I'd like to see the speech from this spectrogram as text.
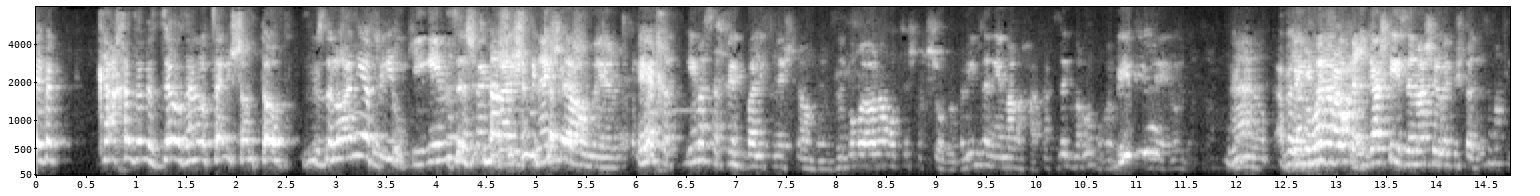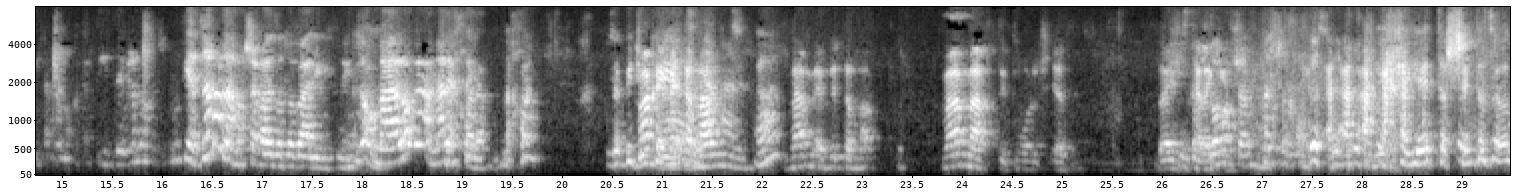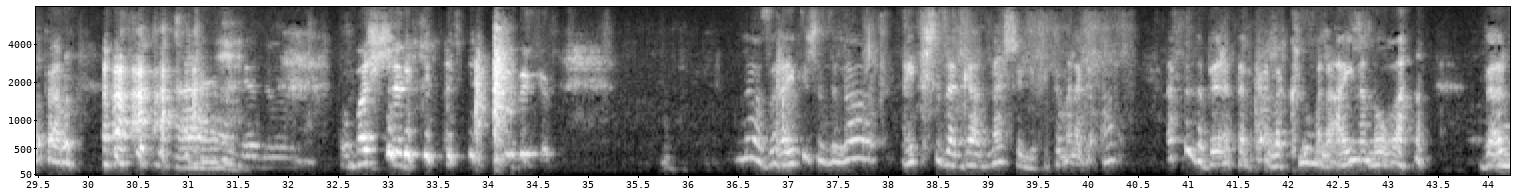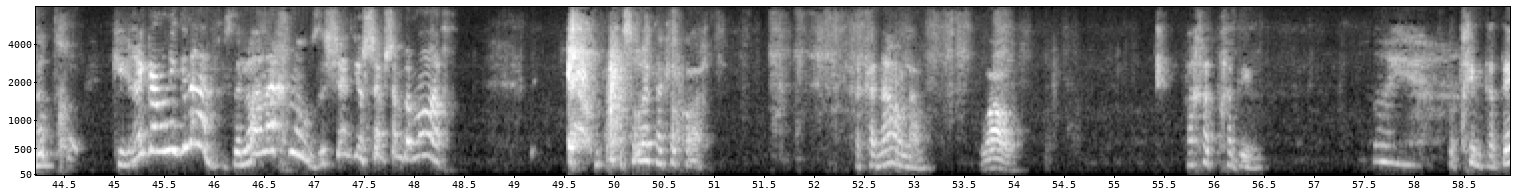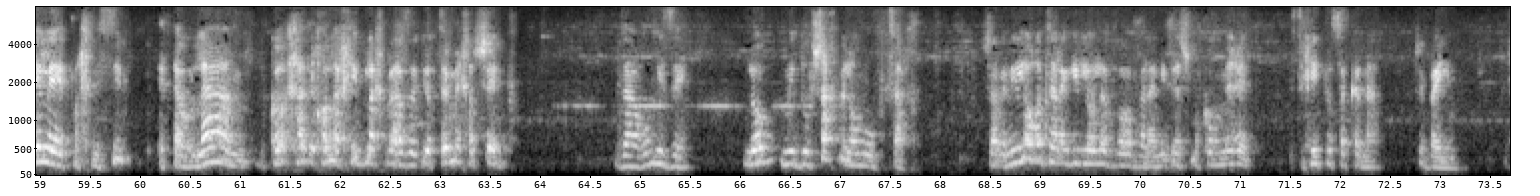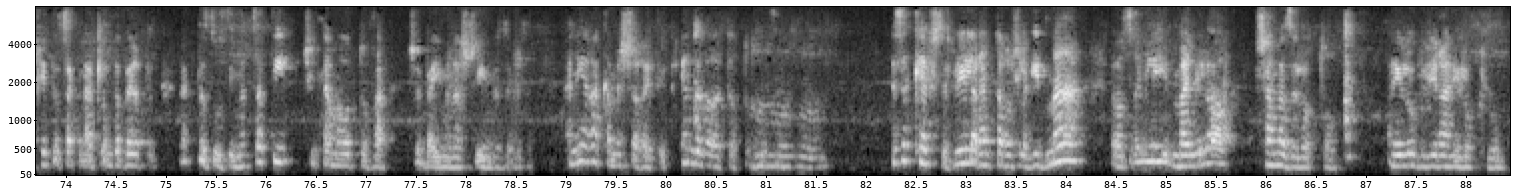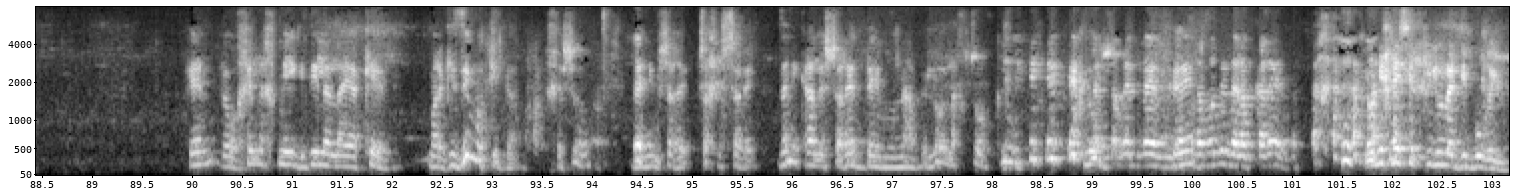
וככה זה, וזהו, זה אני רוצה לישון טוב, וזה לא אני אפילו. כי אם הספק בא לפני שאתה אומר, איך? אם הספק בא לפני שאתה אומר, זה בורא עולם רוצה שתחשוב, אבל אם זה נאמר אחר כך, זה כבר לא בורא. בדיוק. לא אה, אבל אני אומרת, הרגשתי איזה משהו לבית משפט, אז אמרתי, למה לא כתבתי את זה, לא אז למה המחשבה הזאת לא באה לי לפני? לא, נכון. באה לא באה, מה לאכול? נכון. זה בדיוק מה באמת אמרת? אה? מה באמת אמרת? מה אמרת אתמול שזה? לא הייתי צריכה להגיד. אני חיה את השד הזה עוד פעם. ממש שד. לא, אז ראיתי שזה לא, ראיתי שזה הגאווה שלי, פתאום על הגאווה. את מדברת על, על הכלום, על העין הנורא, ואת עוד... כי רגע הוא נגנב, זה לא אנחנו, זה שד יושב שם במוח. אסור לתת לו כוח. סכנה עולם. וואו. פחד פחדים. פותחים את הדלת, מכניסים את העולם, וכל אחד יכול להכאיב לך, ואז זה יוצא מחשב. זהרו מזה. לא מדושך ולא מהוקצח. עכשיו, אני לא רוצה להגיד לא לבוא, אבל אני באיזשהו מקום אומרת, תחי את הסכנה שבאים. תחי את הסכנה, את לא מדברת, רק תזוזי. מצאתי שיטה מאוד טובה שבאים אנשים וזה וזה. אני רק המשרתת, אין דבר יותר טוב מזה. איזה כיף זה, בלי להרים את הראש ולהגיד, מה, ועוזרים לי, מה אני לא, שמה זה לא טוב. אני לא גבירה, אני לא כלום. כן? ואוכל לחמי הגדיל עליי עקב. מרגיזים אותי גם, אחרי שעות, ואני משרת, צריך לשרת. זה נקרא לשרת באמונה, ולא לחשוב כלום. כלום. לשרת באמונה, כן. לעשות את זה למקרב. לא נכנסת כאילו לדיבורים.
